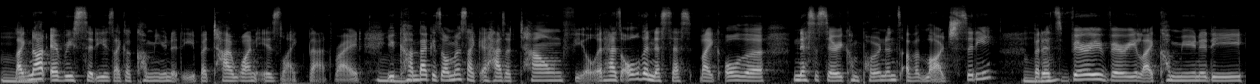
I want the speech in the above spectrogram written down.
Like not every city is like a community, but Taiwan is like that, right? You mm. come back, it's almost like it has a town feel. It has all the necess- like all the necessary components of a large city, but mm-hmm. it's very, very like community.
